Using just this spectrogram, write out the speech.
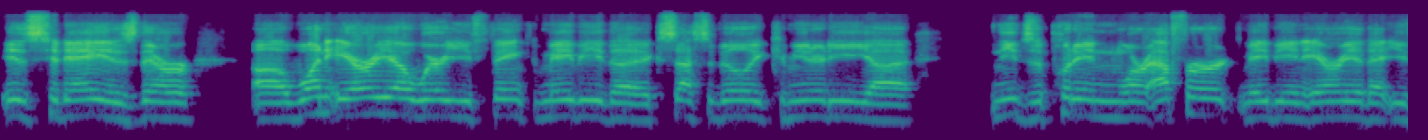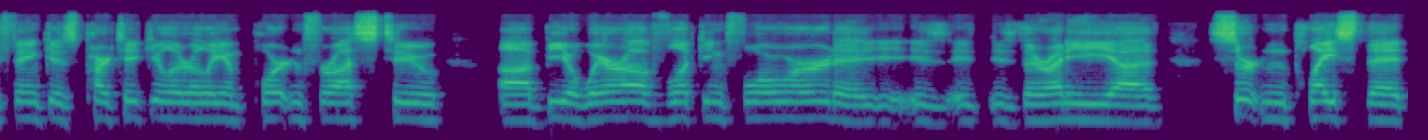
is today, is there uh, one area where you think maybe the accessibility community uh, needs to put in more effort, maybe an area that you think is particularly important for us to uh, be aware of looking forward? Uh, is, is, is there any uh, certain place that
